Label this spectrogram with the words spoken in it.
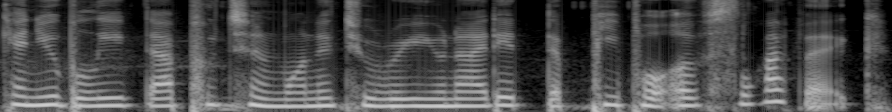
Can you believe that Putin wanted to reunite the people of Slavic?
